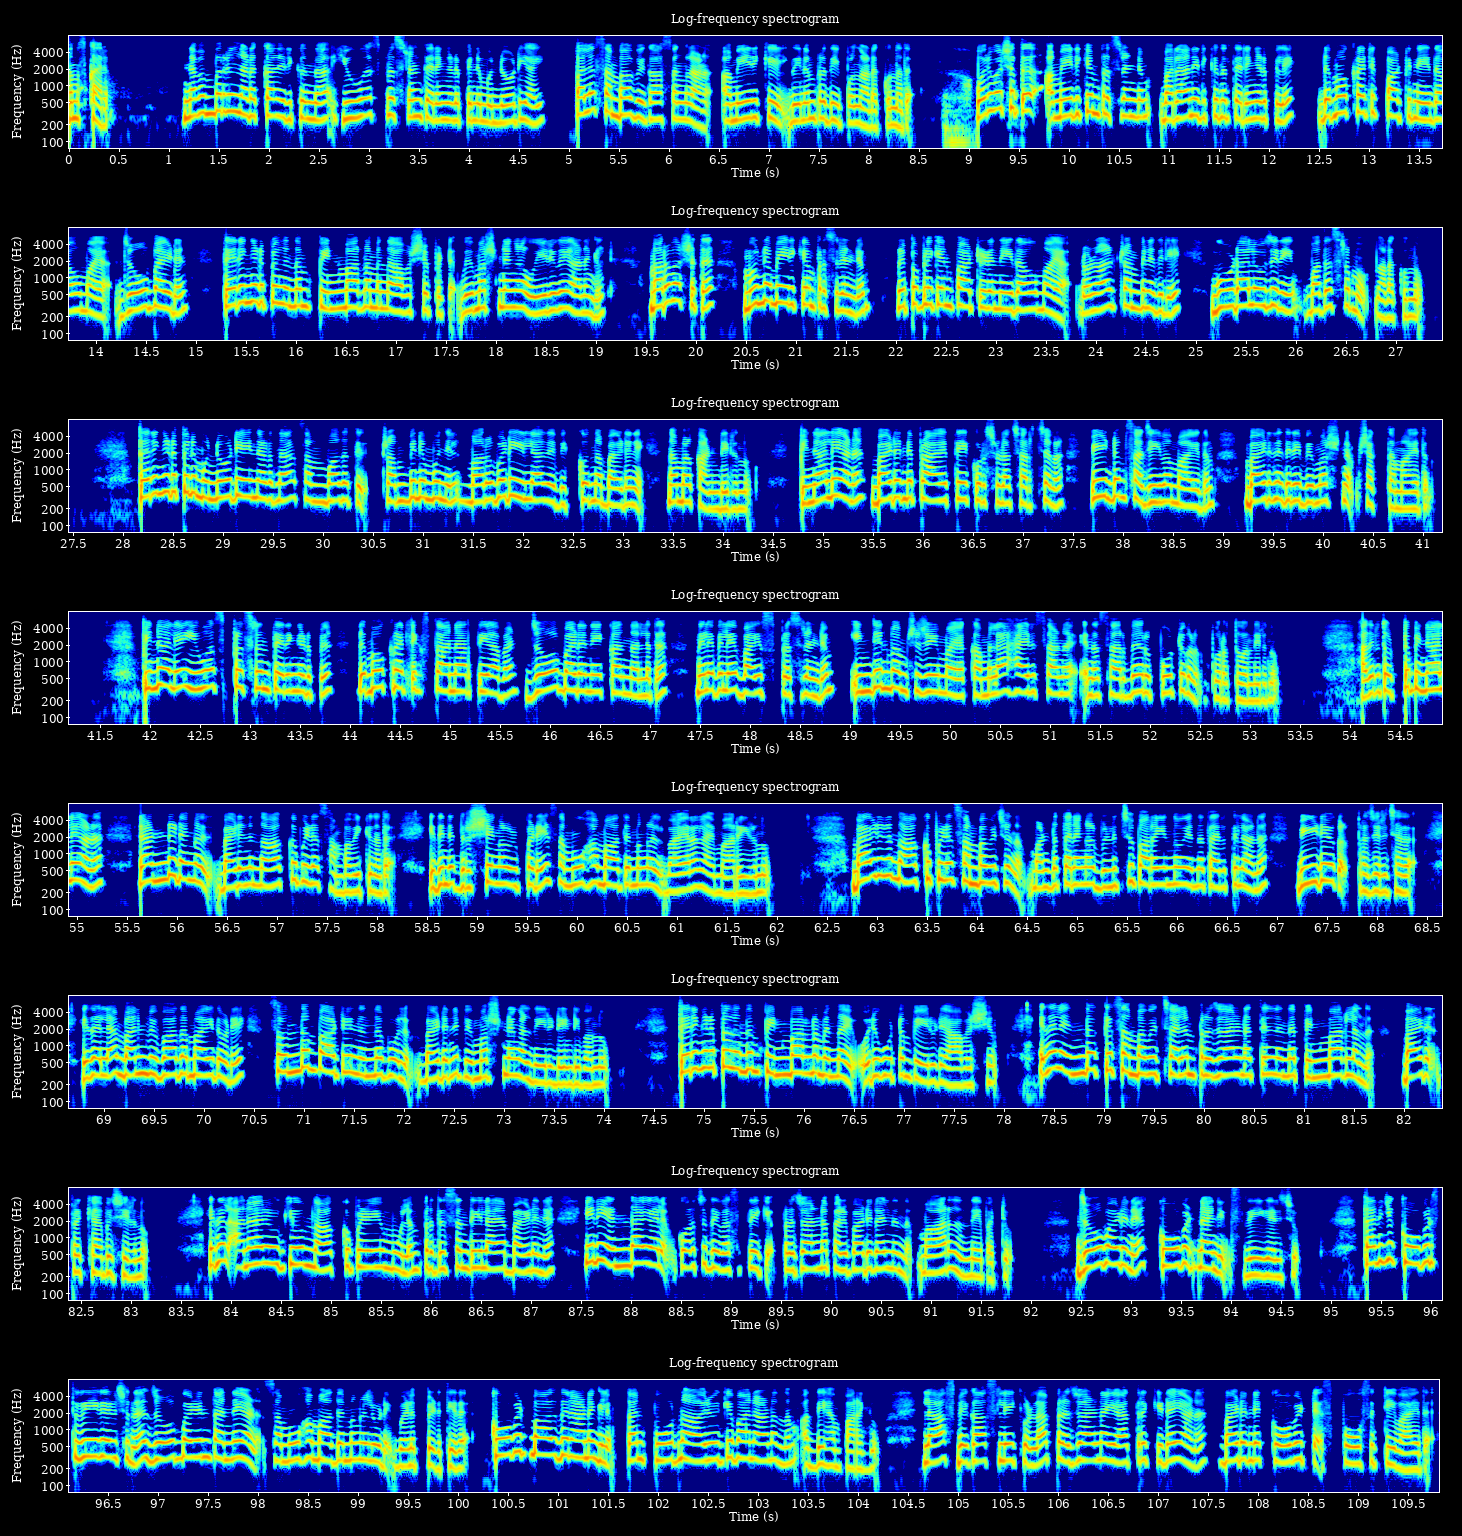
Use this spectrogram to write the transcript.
നമസ്കാരം. നവംബറിൽ നടക്കാനിരിക്കുന്ന യു എസ് പ്രസിഡന്റ് തെരഞ്ഞെടുപ്പിന് മുന്നോടിയായി പല സംഭവ വികാസങ്ങളാണ് അമേരിക്കയിൽ ദിനം പ്രതി ഇപ്പോൾ നടക്കുന്നത്. ഒരു വശത്ത് അമേരിക്കൻ പ്രസിഡന്റും വരാനിരിക്കുന്ന തെരഞ്ഞെടുപ്പിലെ ഡെമോക്രാറ്റിക് പാർട്ടി നേതാവുമായ ജോ ബൈഡൻ തെരഞ്ഞെടുപ്പിൽ നിന്നും പിന്മാറണമെന്നാവശ്യപ്പെട്ട് വിമർശനങ്ങൾ ഉയരുകയാണെങ്കിൽ മറുവശത്ത് മുൻ അമേരിക്കൻ പ്രസിഡന്റും റിപ്പബ്ലിക്കൻ പാർട്ടിയുടെ നേതാവുമായ ഡൊണാൾഡ് ട്രംപിനെതിരെ ഗൂഢാലോചനയും വധശ്രമവും നടക്കുന്നു. തെരഞ്ഞെടുപ്പിന് മുന്നോടിയായി നടന്ന സംവാദത്തിൽ ട്രംപിന് മുന്നിൽ മറുപടിയില്ലാതെ വിൽക്കുന്ന ബൈഡനെ നമ്മൾ കണ്ടിരുന്നു. പിന്നാലെയാണ് ബൈഡന്റെ പ്രായത്തെക്കുറിച്ചുള്ള ചർച്ചകൾ വീണ്ടും സജീവമായതും ബൈഡനെതിരെ വിമർശനം ശക്തമായതും. പിന്നാലെ യു എസ് പ്രസിഡന്റ് തെരഞ്ഞെടുപ്പിൽ ഡെമോക്രാറ്റിക് സ്ഥാനാർത്ഥിയാവാൻ ജോ ബൈഡനേക്കാൾ നല്ലത് നിലവിലെ വൈസ് പ്രസിഡന്റും ഇന്ത്യൻ വംശജയുമായ കമല ഹാരിസ് ആണ് എന്ന സർവേ റിപ്പോർട്ടുകളും പുറത്തു വന്നിരുന്നു അതിന് തൊട്ടു പിന്നാലെയാണ് രണ്ടിടങ്ങളിൽ ബൈഡന് നാക്കുപിഴ സംഭവിക്കുന്നത്. ഇതിന്റെ ദൃശ്യങ്ങൾ ഉൾപ്പെടെ സമൂഹ മാധ്യമങ്ങളിൽ വൈറലായി മാറിയിരുന്നു. ബൈഡന് നാക്കുപിഴ സംഭവിച്ചെന്ന് മണ്ടത്തരങ്ങൾ വിളിച്ചു പറയുന്നു എന്ന തരത്തിലാണ് വീഡിയോകൾ പ്രചരിച്ചത്. ഇതെല്ലാം വൻ വിവാദമായതോടെ സ്വന്തം പാർട്ടിയിൽ നിന്ന് പോലും ബൈഡന് വിമർശനങ്ങൾ നേരിടേണ്ടി വന്നു. തെരഞ്ഞെടുപ്പിൽ നിന്നും പിന്മാറണമെന്നായി ഒരു കൂട്ടം പേരുടെ ആവശ്യം. എന്നാൽ എന്തൊക്കെ സംഭവിച്ചാലും പ്രചാരണത്തിൽ നിന്ന് പിന്മാറില്ലെന്ന് ബൈഡൻ പ്രഖ്യാപിച്ചിരുന്നു. എന്നാൽ അനാരോഗ്യവും നാക്കുപിഴയും മൂലം പ്രതിസന്ധിയിലായ ബൈഡന് ഇനി എന്തായാലും കുറച്ച് ദിവസത്തേക്ക് പ്രചാരണ പരിപാടികളിൽ നിന്ന് മാറി നിന്നേ പറ്റൂ. ജോ ബൈഡന് കോവിഡ് നയന്റീൻ സ്ഥിരീകരിച്ചു. തനിക്ക് കോവിഡ് സ്ഥിരീകരിച്ചെന്ന് ജോ ബൈഡൻ തന്നെയാണ് സമൂഹ മാധ്യമങ്ങളിലൂടെ വെളിപ്പെടുത്തിയത്. കോവിഡ് ബാധിതനാണെങ്കിലും താൻ പൂർണ ആരോഗ്യവാനാണെന്നും അദ്ദേഹം പറഞ്ഞു. ലാസ് വെഗാസിലേക്കുള്ള പ്രചാരണ യാത്രക്കിടെയാണ് ബൈഡന്റെ കോവിഡ് ടെസ്റ്റ് പോസിറ്റീവ് ആയത്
